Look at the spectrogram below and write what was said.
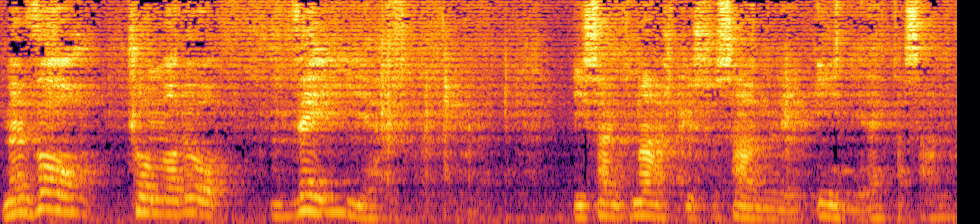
Men var kommer då vi i Sankt Markus församling in i detta sammanhang?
